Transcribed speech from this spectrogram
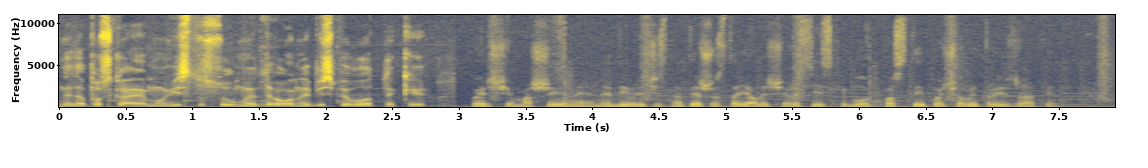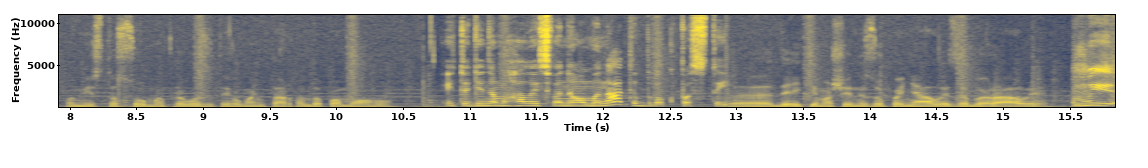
не допускаємо місто Суми, дрони, безпілотники. Перші машини, не дивлячись на те, що стояли ще російські блокпости, почали приїжджати у місто Суми, привозити гуманітарну допомогу. І тоді намагались вони оминати блокпости. Е, Деякі машини зупиняли, забирали. Ми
